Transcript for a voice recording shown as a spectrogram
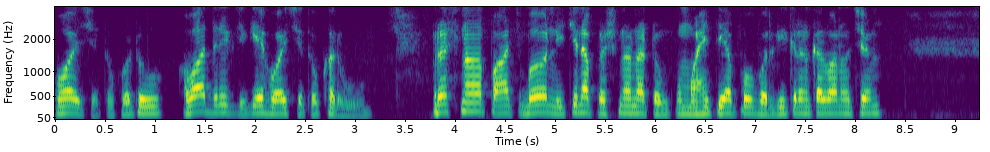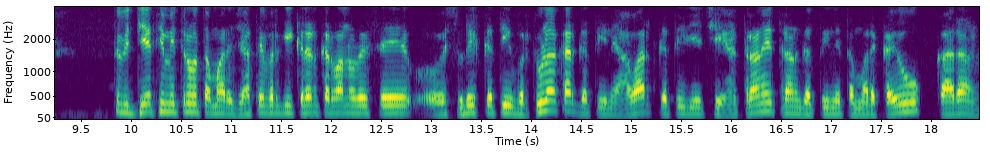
હોય છે તો ખોટું. હવા દરેક જગ્યાએ હોય છે તો ખરું. પ્રશ્ન પાંચ બ, નીચેના પ્રશ્નના ટૂંકમાં માહિતી આપો, વર્ગીકરણ કરવાનું છે. તો વિદ્યાર્થી મિત્રો, તમારે જાતે વર્ગીકરણ કરવાનું રહેશે. સુરેખ ગતિ, વર્તુળાકાર ગતિ અને આવાર્ત ગતિ જે છે, આ ત્રણે ત્રણ ગતિને તમારે કયું કારણ,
